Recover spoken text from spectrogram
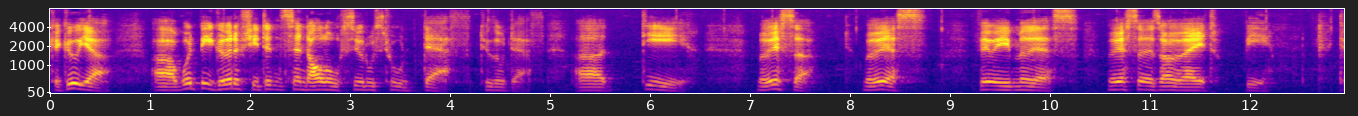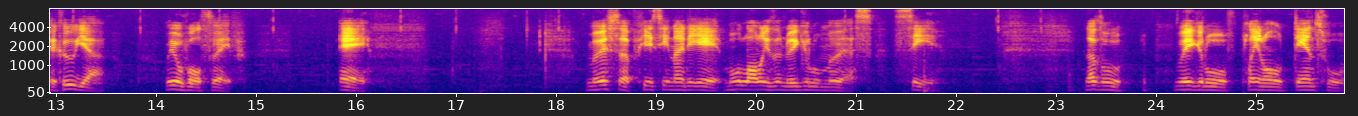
Kaguya. Uh, would be good if she didn't send all those pseudos to death. To the death. Uh, D. Marisa. Maris. Very Maris. Marisa is alright. B. Kaguya. Werewolf Rape. A. Marisa, PC98. More lolly than regular Maris. C. Another regular plain old dancer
